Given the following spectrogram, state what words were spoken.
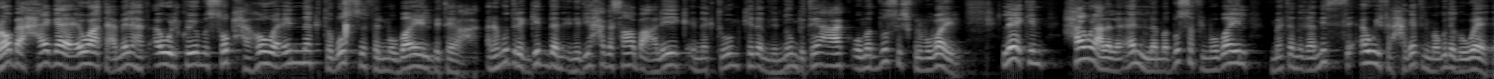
رابع حاجة اوعى تعملها في أول كل يوم الصبح هو إنك تبص في الموبايل بتاعك، أنا مدرك جدا إن دي حاجة صعبة عليك إنك تقوم كده من النوم بتاعك وما تبصش في الموبايل، لكن حاول على الأقل لما تبص في الموبايل ما تنغمس قوي في الحاجات اللي موجودة جواه،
